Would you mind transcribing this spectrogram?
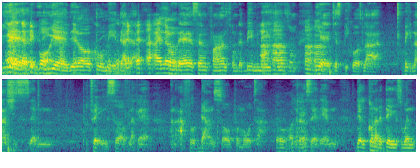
Yeah, the big boy. Yeah, they all call me Dada. I know from the SM fans, from the Beam uh -huh. from uh -huh. yeah, just because like Big Nash is um, portraying himself like a an Afro dancer promoter. Oh, okay. Like I said, um, they're gone are the days when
